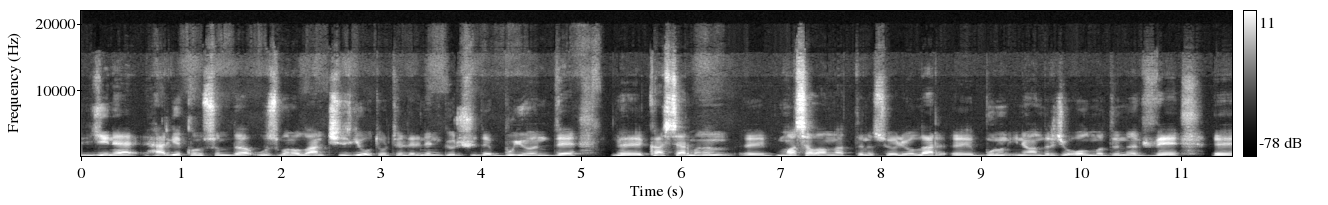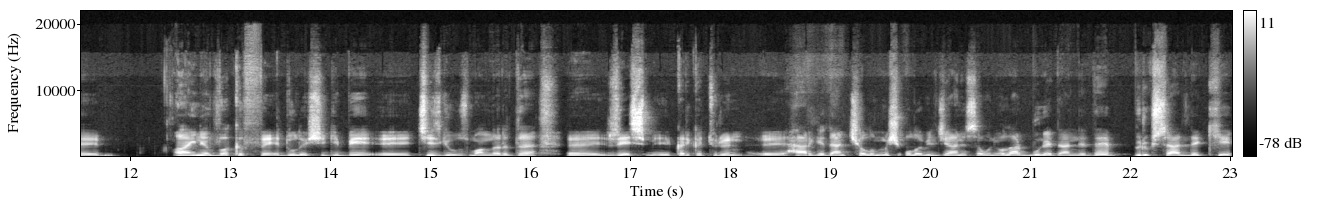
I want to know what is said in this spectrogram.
yine herge konusunda uzman olan çizgi otoritelerinin görüşü de bu yönde. E, Kasterman'ın e, masal anlattığını söylüyorlar. E, bunun inandırıcı olmadığını ve e, Aynı vakıf ve dul eşi gibi e, çizgi uzmanları da e, resm, e, karikatürün e, hergeden çalınmış olabileceğini savunuyorlar. Bu nedenle de Brüksel'deki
